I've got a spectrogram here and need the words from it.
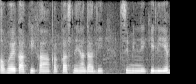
अभय काकी का, काका स्नेहा दादी से मिलने के लिए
